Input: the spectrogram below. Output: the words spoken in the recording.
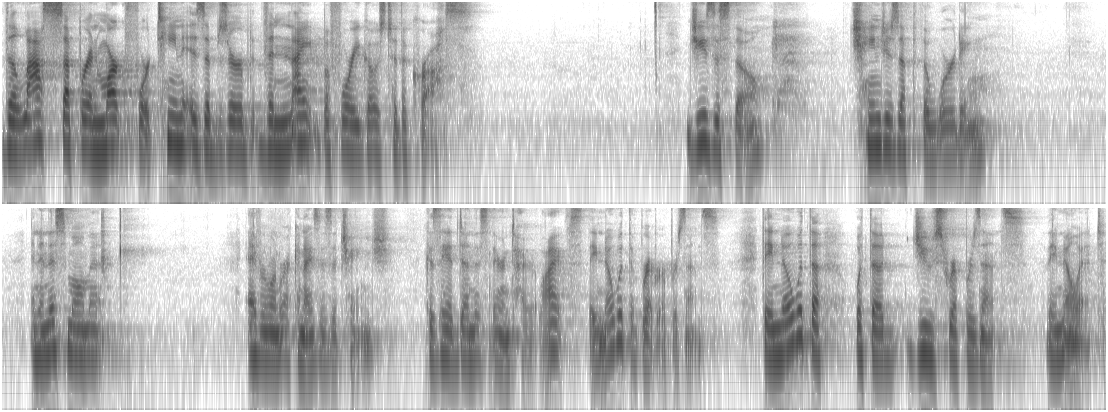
the Last Supper in Mark 14 is observed the night before he goes to the cross. Jesus, though, changes up the wording. And in this moment, everyone recognizes a change because they had done this their entire lives. They know what the bread represents, they know what the, what the juice represents. They know it.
